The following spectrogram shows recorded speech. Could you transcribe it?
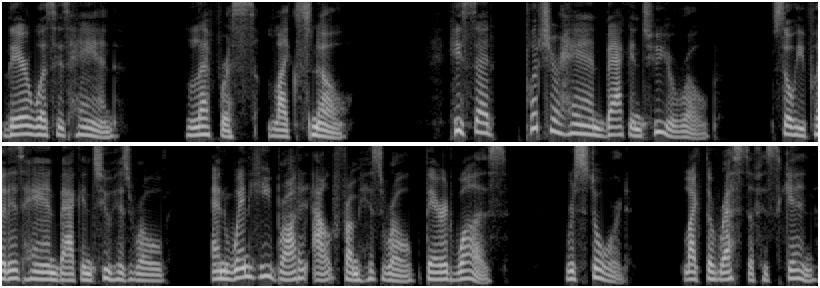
there was his hand, leprous like snow. He said, Put your hand back into your robe. So he put his hand back into his robe, and when he brought it out from his robe, there it was, restored, like the rest of his skin.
